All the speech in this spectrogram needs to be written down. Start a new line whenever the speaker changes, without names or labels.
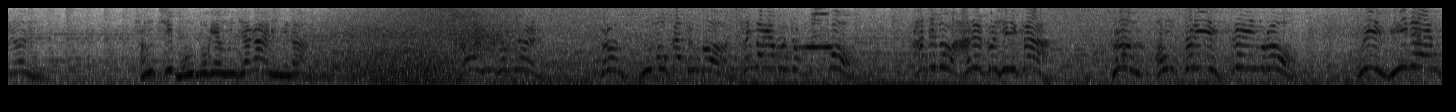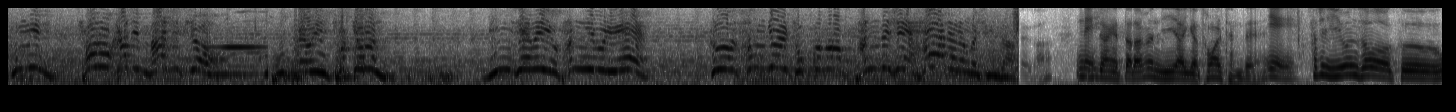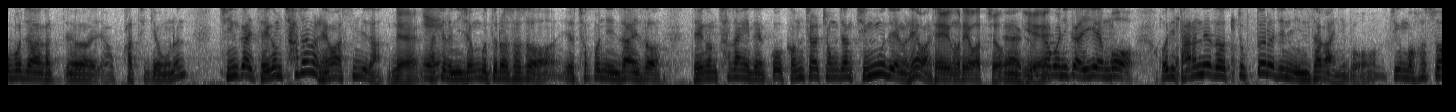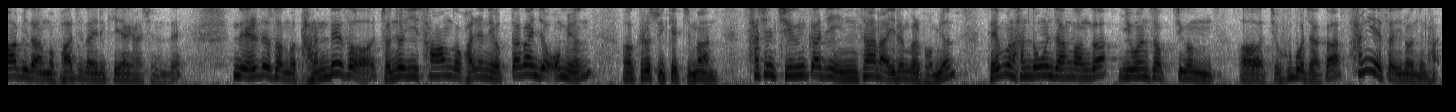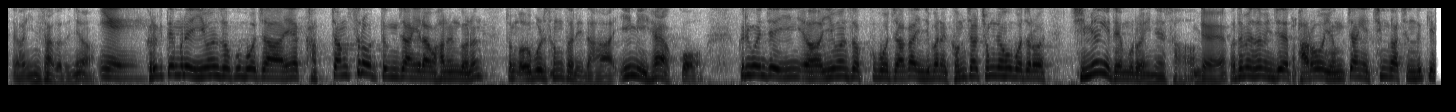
이거는 정치 보복의 문제가 아닙니다. 저 윤석열 그런 보복 같은 거 생각해 본 적도 없고 하지도 않을 것이니까 그런 엉터리 프레임으로 우리 위대한 국민 현혹하지 마십시오. 부패의 척결은 민생의 확립을 위해 그 선결 조건으로 반드시 해야 되는 것입니다.
가
네.
등장했다라면 이 이야기가 통할 텐데
예.
사실 이원석 그 후보자 같, 어, 같은 경우는 지금까지 대검 차장을 해왔습니다.
네.
예.
사실은 이 정부 들어서서 첫 번째 인사에서 대검 차장이 됐고 검찰총장 직무대행을 해왔어요.
대응을 해왔죠.
예, 그러다
예.
보니까 이게 뭐 어디 다른 데서 뚝 떨어진 인사가 아니고 지금 뭐 허수아비다 뭐 바지다 이렇게 이야기를 하시는데 근데 예를 들어서 뭐 다른 데서 전혀 이 상황과 관련이 없다가 이제 오면 어 그럴 수 있겠지만 사실 지금까지 인사나 이런 걸 보면 대부분 한동훈 장관과 이원석 지금 어 지금 후보자가 상의해서 이루어진 하- 어, 인사거든요.
예.
그렇기 때문에 이원석 후보자의 갑작스러운 등장이라고 하는 거는 좀 어불성설이다. 이미 해왔고 그리고 이제 이, 어, 이원석 후보자가 이번에 검찰총장 후보자로 지명이 됨으로 인해서
네.
어떤 면에서 이제 바로 영장이 친것 같은 느낌.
